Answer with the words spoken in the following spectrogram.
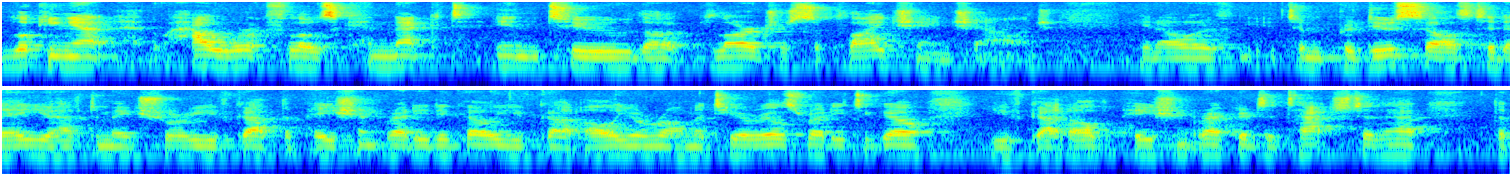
looking at how workflows connect into the larger supply chain challenge. You know, to produce cells today, you have to make sure you've got the patient ready to go, you've got all your raw materials ready to go, you've got all the patient records attached to that. The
